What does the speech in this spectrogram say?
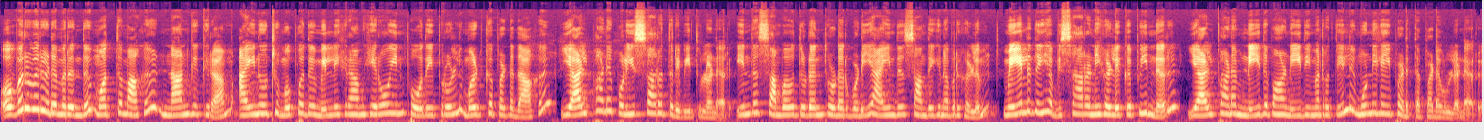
ஒவ்வொருவரிடமிருந்து மொத்தமாக நான்கு கிராம் ஐநூற்று முப்பது மில்லிகிராம் ஹெரோயின் ஹெரோயின் போதைப்பொருள் மீட்கப்பட்டதாக யாழ்ப்பாண போலீசார் தெரிவித்துள்ளனர். இந்த சம்பவத்துடன் தொடர்புடைய ஐந்து சந்தேக நபர்களும் மேலதிக விசாரணைகளுக்கு பின்னர் யாழ்ப்பாணம் நீதவான் நீதிமன்றத்தில் முன்னிலைப்படுத்தப்பட உள்ளனர்.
